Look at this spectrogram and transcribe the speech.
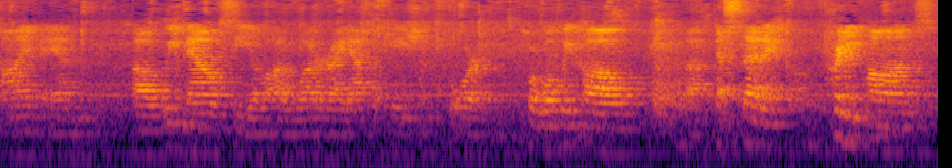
time, and uh, we now see a lot of water right applications for, for what we call uh, aesthetic, pretty ponds,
